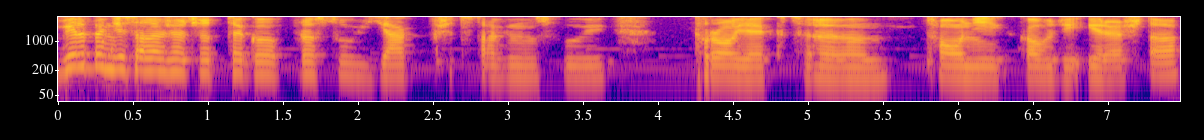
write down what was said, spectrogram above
Wiele będzie zależeć od tego po prostu jak przedstawią swój projekt um, Tony, Cody i reszta,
